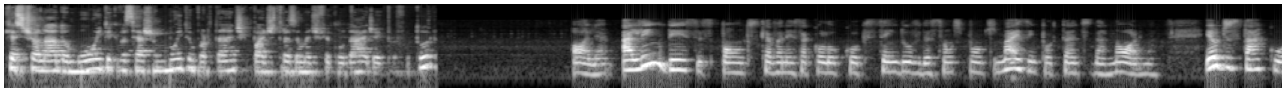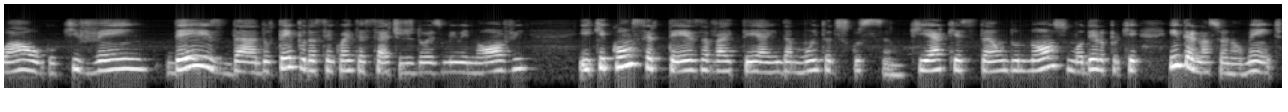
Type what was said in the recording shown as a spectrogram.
questionado muito e que você acha muito importante, que pode trazer uma dificuldade aí para o futuro? Olha, além desses pontos que a Vanessa colocou, que sem dúvida são os pontos mais importantes da norma, eu destaco algo que vem desde o tempo da 57 de 2009 e que com certeza vai ter ainda muita discussão, que é a questão do nosso modelo, porque internacionalmente,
